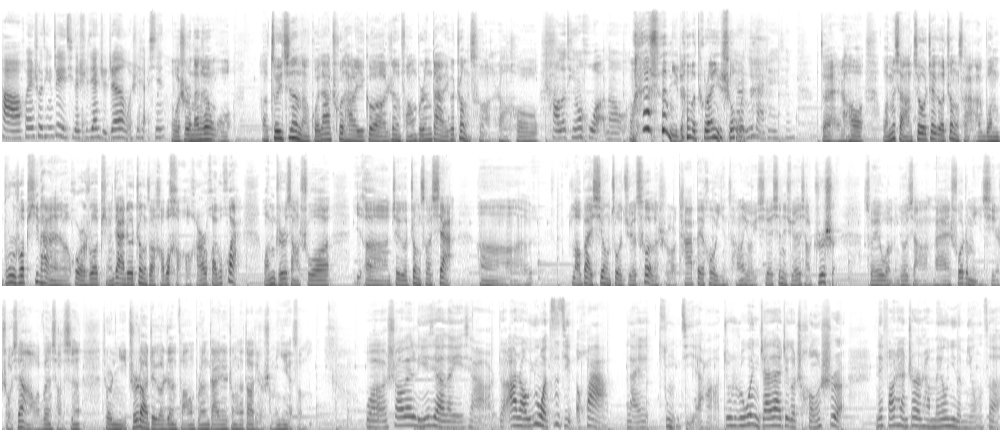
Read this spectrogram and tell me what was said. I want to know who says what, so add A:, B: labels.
A: 好，欢迎收听这一期的时间指针，我是小新。
B: 我是南拳武。呃，最近呢，国家出台了一个认房不认贷的一个政策，然后
A: 炒的挺火的。
B: 你这么突然一说，我
A: 你把这个先。
B: 对，然后我们想就这个政策啊，我们不是说批判或者说评价这个政策好不好还是坏不坏，我们只是想说，呃，这个政策下，呃，老百姓做决策的时候，它背后隐藏有一些心理学的小知识。所以我们就想来说这么一期。首先啊，我问小新，就是你知道这个认房不认贷这个政策到底是什么意思吗？
A: 我稍微理解了一下，就按照用我自己的话来总结哈，就是如果你站在这个城市，那房产证上没有你的名字，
